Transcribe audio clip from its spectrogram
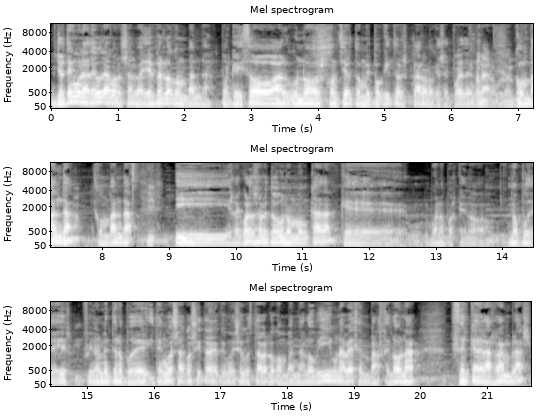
Yo tengo una deuda con Salva y es verlo con banda, porque hizo algunos conciertos muy poquitos, claro, lo que se puede, ¿no? Claro, claro, con banda, con banda. Sí. Y recuerdo sobre todo unos Moncada que, bueno, pues que no, no pude ir, finalmente no pude ir. Y tengo esa cosita de que me hubiese gustado verlo con banda. Lo vi una vez en Barcelona, cerca de las Ramblas,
